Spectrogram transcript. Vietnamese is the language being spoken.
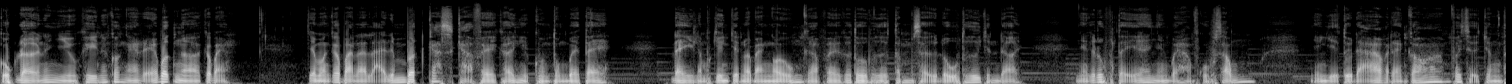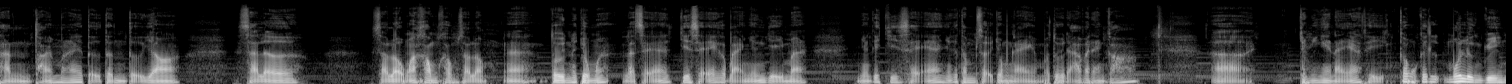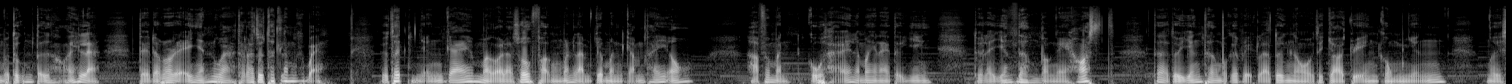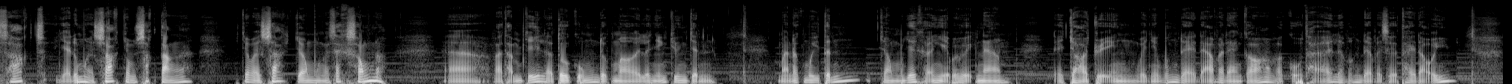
Cuộc đời nó nhiều khi nó có ngã rẽ bất ngờ các bạn. Chào mừng các bạn lại lại đến podcast Cà phê khởi nghiệp cùng Tùng BT. Đây là một chương trình mà bạn ngồi uống cà phê của tôi và tôi tâm sự đủ thứ trên đời. Những cái đúc tỉa, những bài học cuộc sống, những gì tôi đã và đang có với sự chân thành, thoải mái, tự tin, tự do, xà lơ, xà lộn à không không xà lộn à tôi nói chung á là sẽ chia sẻ với các bạn những gì mà những cái chia sẻ những cái tâm sự trong ngày mà tôi đã và đang có à, trong những ngày này á, thì có một cái mối lương duyên mà tôi cũng tự hỏi là từ đâu nó rẽ nhánh qua. Thật ra tôi thích lắm các bạn. Tôi thích những cái mà gọi là số phận nó làm cho mình cảm thấy ố hợp với mình. Cụ thể là mấy ngày nay tự nhiên tôi lại dấn thân vào nghề host. Tức là tôi dấn thân vào cái việc là tôi ngồi tôi trò chuyện cùng những người sót. Dạ đúng rồi sót trong short tăng á chứ không phải sót trong sát sống đâu. À, và thậm chí là tôi cũng được mời lên những chương trình mà nó cũng uy tín trong giới khởi nghiệp ở Việt Nam để trò chuyện về những vấn đề đã và đang có và cụ thể là vấn đề về sự thay đổi.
